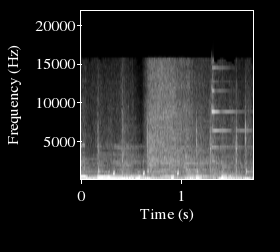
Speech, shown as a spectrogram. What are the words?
Hmm.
